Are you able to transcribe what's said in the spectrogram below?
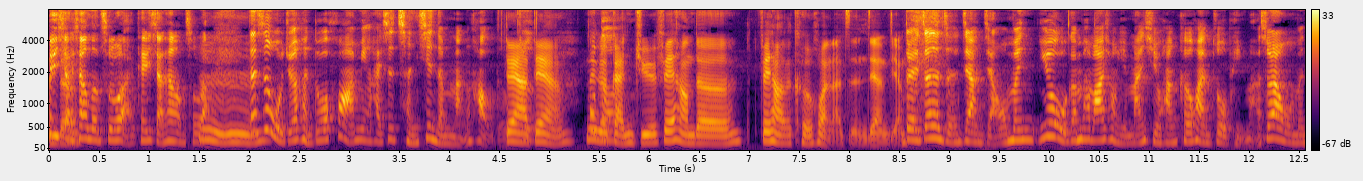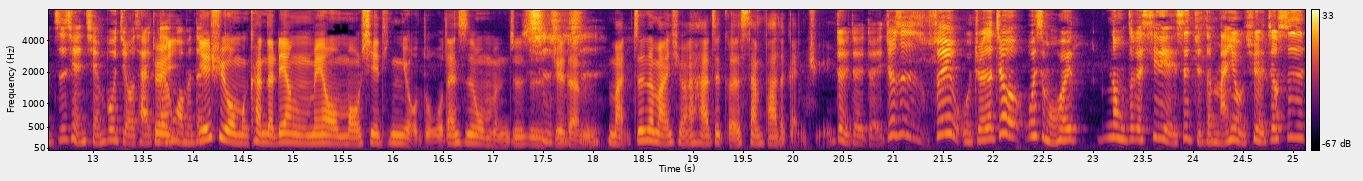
可以想象的出来，可以想象的出来。嗯嗯。但是我觉得很多画面还是呈现的蛮好的。对啊，对啊，那个感觉非常的非常的科幻啦，只能这样讲。对，真的只能这样讲。我们因为我跟趴趴熊也蛮喜欢科幻作品嘛，虽然我们之前前不久才跟我们的，也许我们看的量没有某些听友多，但是我们就是觉得蛮真的蛮喜欢他这个散发的感觉。对对对，就是所以我觉得就为什么会弄这个系列也是觉得蛮有趣的，就是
